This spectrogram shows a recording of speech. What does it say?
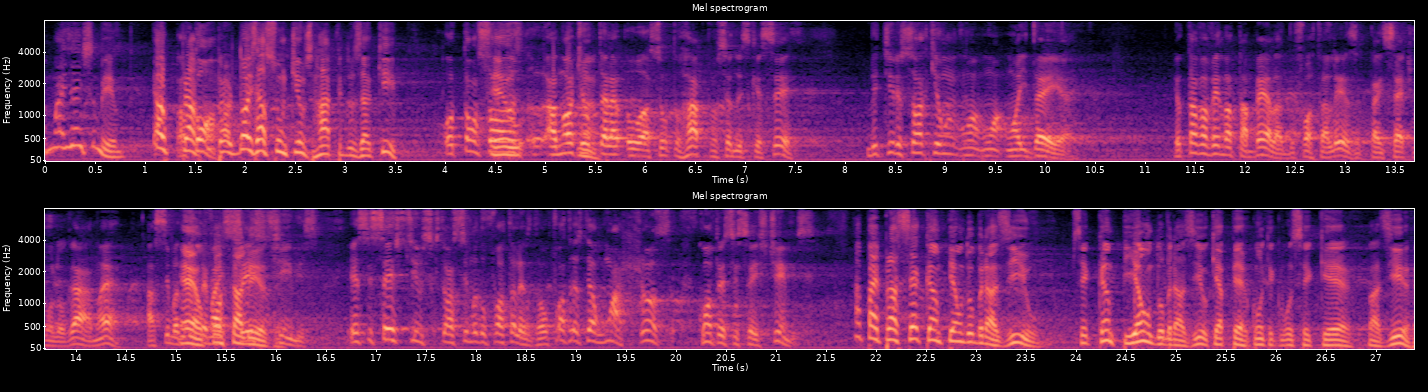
Mas é isso mesmo. Para dois assuntinhos rápidos aqui. Ô Tom, só eu... anote ah. o, tele, o, assunto rápido para você não esquecer. Me tire só aqui uma, uma, uma ideia. Eu estava vendo a tabela do Fortaleza, que está em sétimo lugar, não é? Acima dele é, tem mais seis times. Esses seis times que estão acima do Fortaleza, então, o Fortaleza tem alguma chance contra esses seis times? Rapaz, para ser campeão do Brasil, ser campeão do Brasil, que é a pergunta que você quer fazer,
